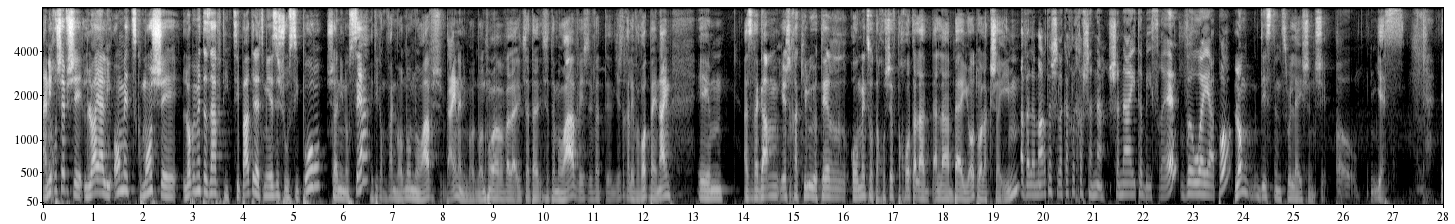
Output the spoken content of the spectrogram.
אני חושב שלא היה לי אומץ כמו שלא באמת עזבתי. סיפרתי לעצמי איזשהו סיפור שאני נוסע. הייתי כמובן מאוד מאוד מאוהב, עדיין אני מאוד מאוד מאוהב, אבל כשאתה, מאוהב ויש, ויש לך לבבות בעיניים, אמ, אז אתה גם, יש לך כאילו יותר אומץ, או אתה חושב פחות על, ה, על הבעיות או על הקשיים. אבל אמרת שלקח לך שנה. שנה היית בישראל, והוא היה פה? long distance relationship, או. yes. Um,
